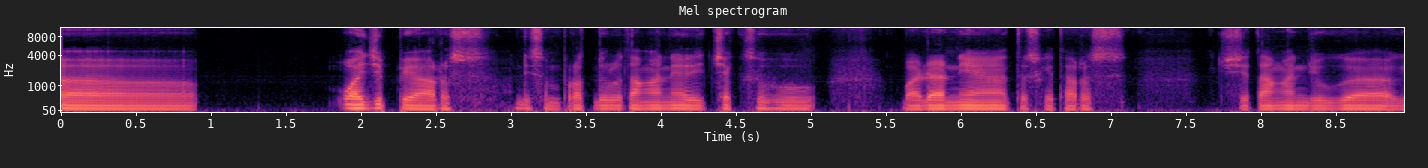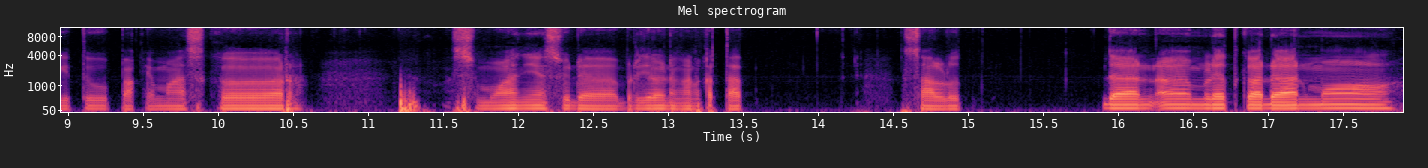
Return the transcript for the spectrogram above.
eh wajib ya harus disemprot dulu tangannya, dicek suhu badannya, terus kita harus cuci tangan juga gitu, pakai masker. Semuanya sudah berjalan dengan ketat. Salut. Dan eh, melihat keadaan mall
